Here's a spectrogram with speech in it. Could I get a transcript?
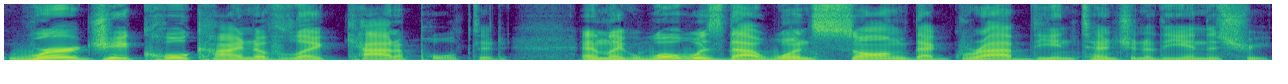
where J. Cole kind of like catapulted and like what was that one song that grabbed the attention of the industry.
